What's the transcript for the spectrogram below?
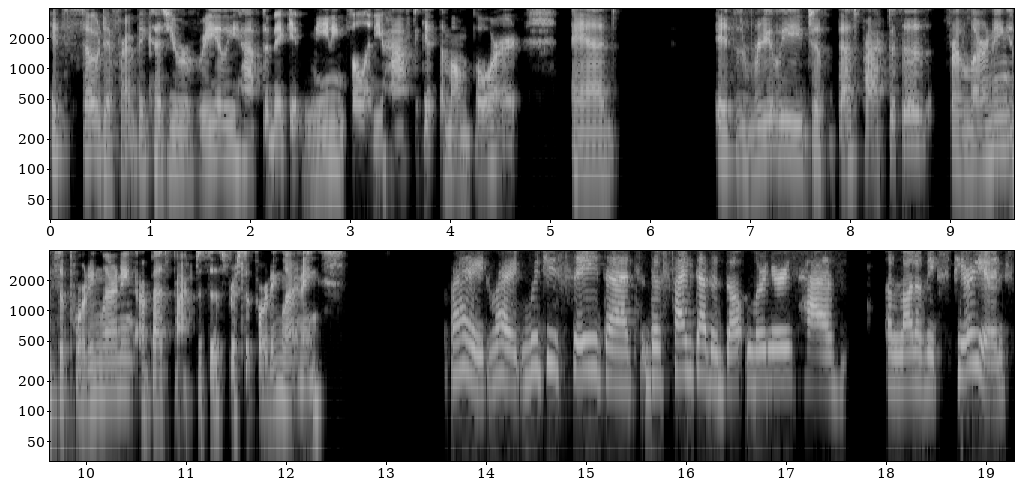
it's so different because you really have to make it meaningful and you have to get them on board. And it's really just best practices for learning and supporting learning are best practices for supporting learning. Right, right. Would you say that the fact that adult learners have a lot of experience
